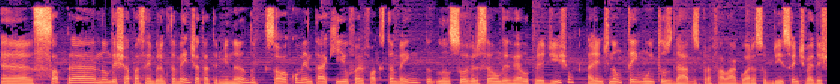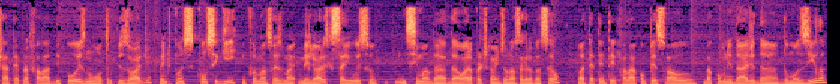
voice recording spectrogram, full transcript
É, só pra não deixar passar em branco também, já tá terminando. Só comentar que o Firefox também lançou a versão Developer Edition. A gente não tem muitos dados pra falar agora sobre isso. A gente vai deixar até pra falar depois num outro episódio. Pra gente cons- conseguir informações ma- melhores, que saiu isso em cima da, da hora praticamente da nossa gravação. Eu até tentei falar com o pessoal da comunidade da, do Mozilla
